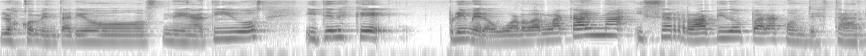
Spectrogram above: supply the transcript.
los comentarios negativos y tienes que primero, guardar la calma y ser rápido para contestar.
